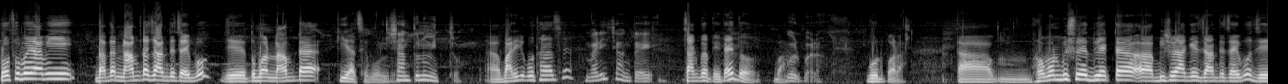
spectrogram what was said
প্রথমে আমি দাদার নামটা জানতে চাইব যে তোমার নামটা কি আছে বলবে শান্তনু মিত্র। বাড়ির কোথায় আছে? বাড়ি চাকদায়। চাকদাতে তাই তো? বাহ। গোলপাড়া গুড়পাড়া তা ভ্রমণ বিষয়ে দু একটা বিষয় আগে জানতে চাইব যে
